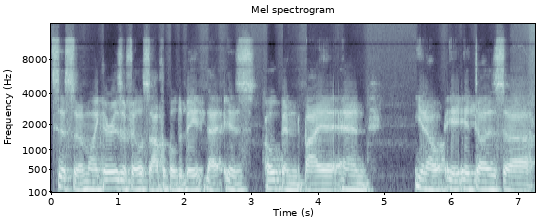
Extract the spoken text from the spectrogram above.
system. Like there is a philosophical debate that is opened by it. And, you know, it, it does, uh,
